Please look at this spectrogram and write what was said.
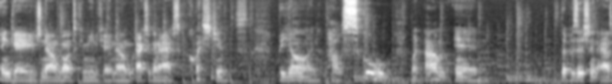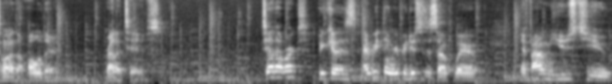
engage. Now I'm going to communicate. Now I'm actually going to ask questions beyond how school, when I'm in the position as one of the older relatives. See how that works? Because everything reproduces itself where if I'm used to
